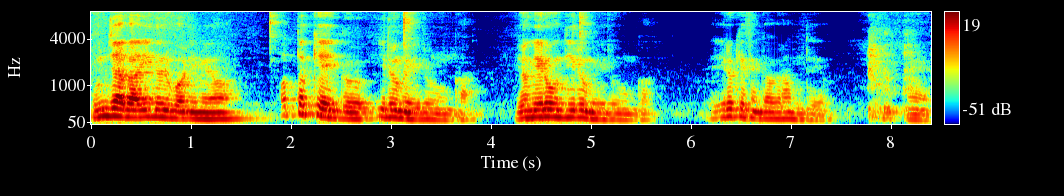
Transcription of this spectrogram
군자가 인을 버리며 어떻게 그 이름을 이루는가? 명예로운 이름을 이루는가? 이렇게 생각을 하면 돼요. 예.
